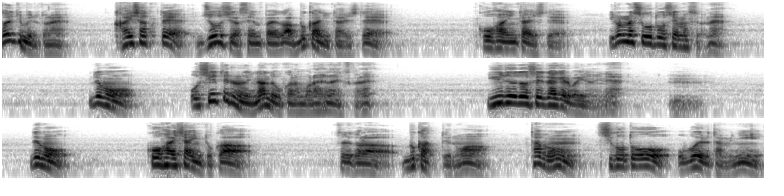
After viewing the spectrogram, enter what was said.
例えてみるとね会社って上司や先輩が部下に対して後輩に対していろんな仕事を教えますよね。でも教えてるのになんでお金もらえないんですかね有料で教えてあげればいいのにね。うん、でも後輩社員とかそれから部下っていうのは多分仕事を覚えるために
